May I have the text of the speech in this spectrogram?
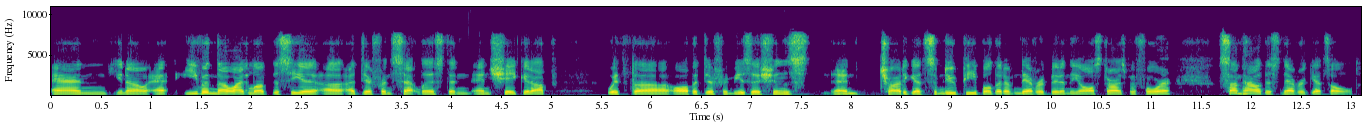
And you know, even though I'd love to see a, a different set list and and shake it up with uh, all the different musicians and try to get some new people that have never been in the All Stars before, somehow this never gets old.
